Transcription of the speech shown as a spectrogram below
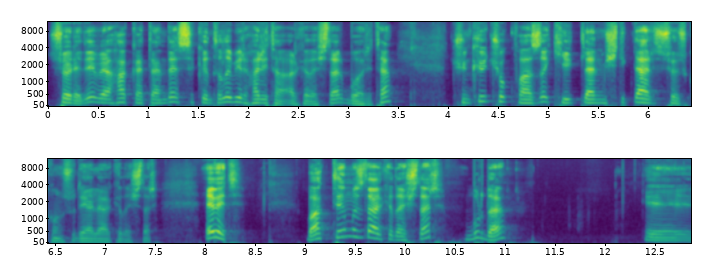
söyledi ve hakikaten de sıkıntılı bir harita arkadaşlar bu harita. Çünkü çok fazla kilitlenmişlikler söz konusu değerli arkadaşlar. Evet baktığımızda arkadaşlar burada e,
